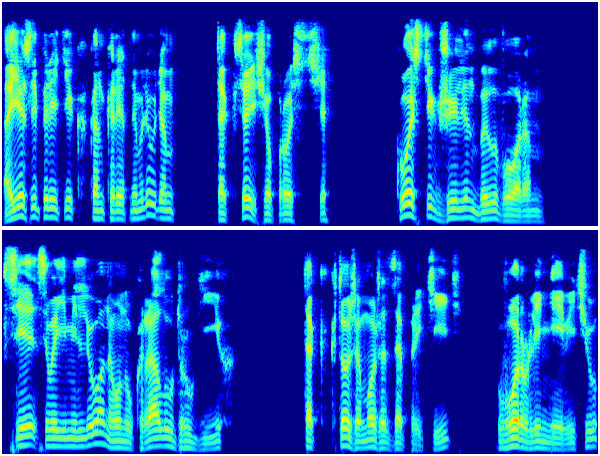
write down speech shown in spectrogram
А если перейти к конкретным людям, так все еще проще. Костик Жилин был вором, все свои миллионы он украл у других. Так кто же может запретить вору Леневичу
